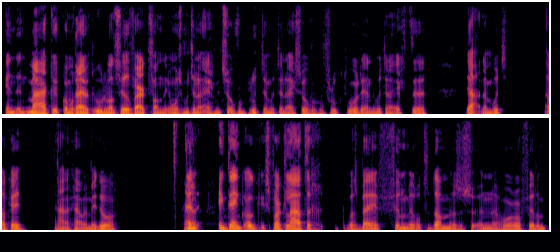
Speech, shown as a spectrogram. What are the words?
in het maken kwam Reinhard Oerlemans heel vaak van, jongens, moeten nou echt met zoveel bloed, en moeten nou echt zoveel gevloekt worden, en er moeten nou echt, eh, ja, dat moet. Oké, nou, dan gaan we ermee door. En ik denk ook, ik sprak later, ik was bij een film in Rotterdam, dat was een, een horrorfilm.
